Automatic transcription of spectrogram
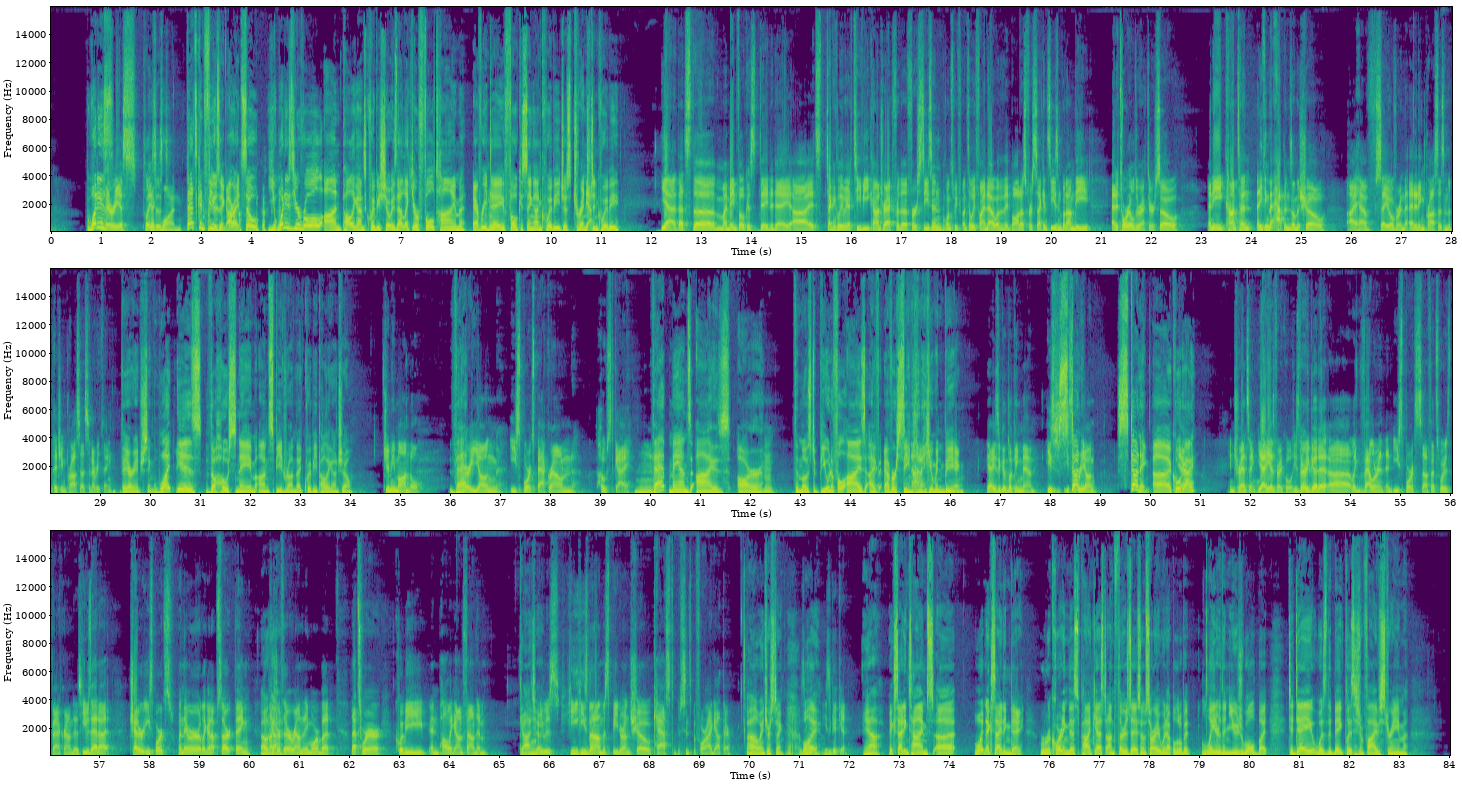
What is various Pick places. one. That's confusing. All right, so you, what is your role on Polygon's Quibi show? Is that like your full time, every day focusing on Quibi, just drenched Yeah. in Quibi? Yeah, that's the my main focus day to day. Uh, It's technically like a TV contract for the first season. Once we until we find out whether they bought us for a second season. But I'm the editorial director, so any content, anything that happens on the show, I have say over in the editing process and the pitching process and everything. Very interesting. What is the host name on Speedrun, that Quibi Polygon show? Jimmy Mondel, That very young esports background host guy. that man's eyes are the most beautiful eyes I've ever seen on a human being. Yeah, he's a good looking man. He's, he's super young. Stunning. Uh, cool Yeah. guy. Entrancing. Yeah, he is very cool. He's very good at uh, like Valorant and esports stuff. That's what his background is. He was at uh, Cheddar Esports when they were like an upstart thing. I'm not sure if they're around anymore, but that's where Quibi and Polygon found him. Gotcha. He was he he's been on the speedrun show cast since before I got there. oh, interesting. He's, well, a hey. he's a good kid. Yeah, exciting times. Uh, what an exciting day. We're recording this podcast on Thursday, so I'm sorry it went up a little bit later than usual, but today was the big PlayStation 5 stream.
